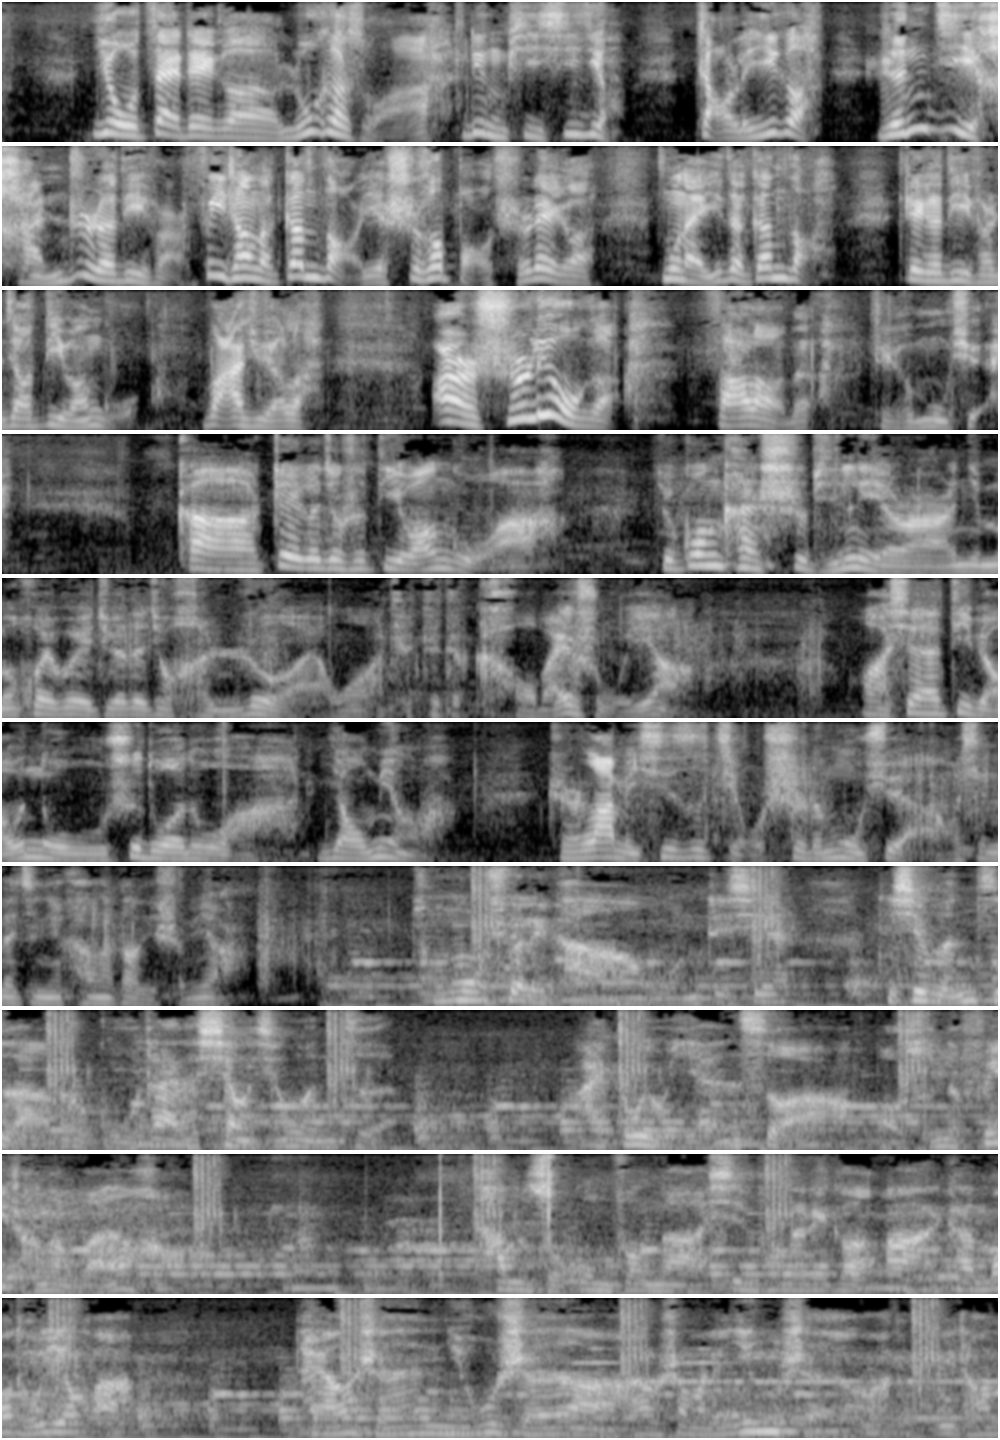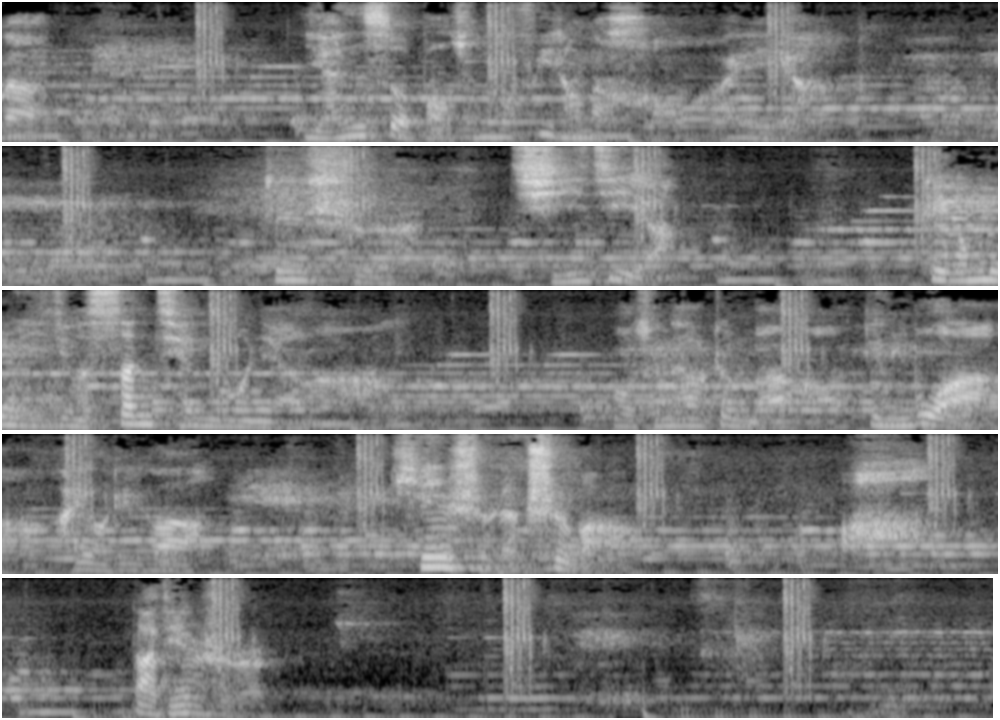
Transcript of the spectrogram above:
又在这个卢克索啊另辟蹊径。找了一个人迹罕至的地方，非常的干燥，也适合保持这个木乃伊的干燥。这个地方叫帝王谷，挖掘了二十六个法老的这个墓穴。看啊，这个就是帝王谷啊，就光看视频里边，你们会不会觉得就很热呀？哇，这这这烤白薯一样。哇，现在地表温度五十多度啊，要命了。这是拉美西斯九世的墓穴啊，我现在进去看看到底什么样。从墓穴里看啊，我们这些这些文字啊，都是古代的象形文字，还都有颜色啊，保存的非常的完好。他们所供奉的、信奉的这个啊，你看猫头鹰啊，太阳神、牛神啊，还有上面的鹰神啊，都非常的颜色保存的非常的好。哎呀，真是奇迹啊！这个墓已经三千多年了，保存的还这么完好。顶部啊，还有这个天使的翅膀啊，大天使，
